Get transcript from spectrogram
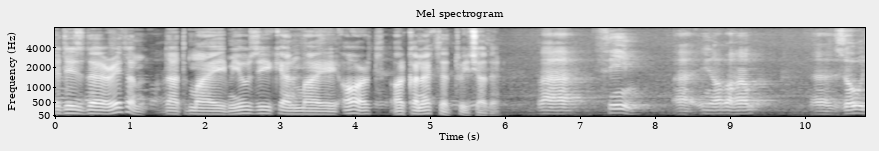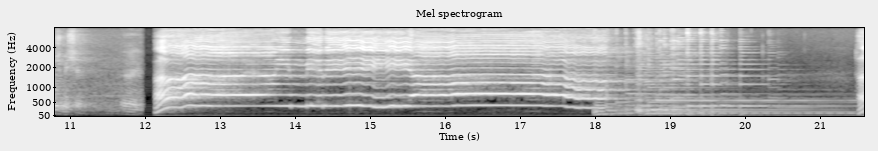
it is the rhythm that my music and my art are connected to each other. و theme اینا با هم زوج میشه Ay,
